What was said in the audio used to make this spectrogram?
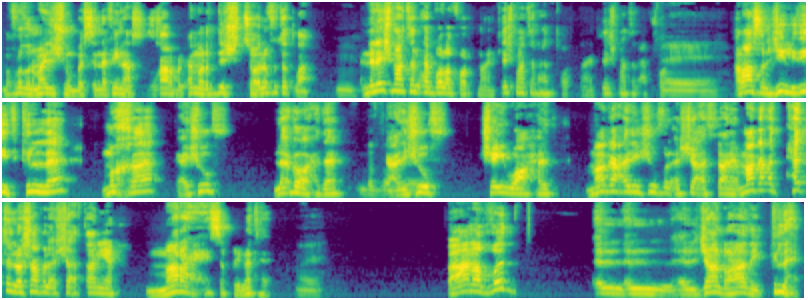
المفروض إنه ما يدشون بس انه في ناس صغار بالعمر تدش تسولف وتطلع. انه ليش ما تلعب ولا فورتنايت؟ ليش ما تلعب فورتنايت؟ ليش ما تلعب فورتنايت؟ إيه خلاص الجيل الجديد كله مخه قاعد يشوف لعبة واحدة بالضبط قاعد يشوف شيء واحد ما قاعد يشوف الأشياء الثانية ما قاعد حتى لو شاف الأشياء الثانية ما راح يحس بقيمتها إيه. فأنا ضد ال- ال- ال genre هذه كلها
